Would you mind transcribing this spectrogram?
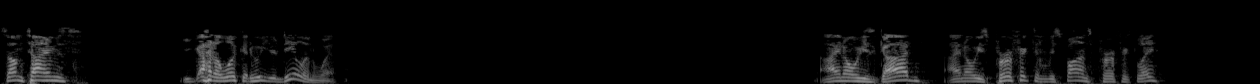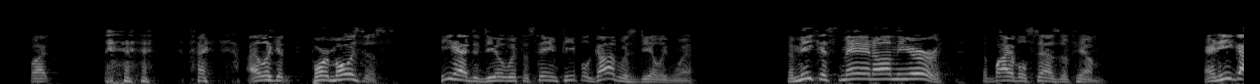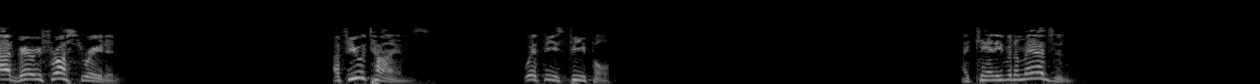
Sometimes you got to look at who you're dealing with. I know He's God. I know He's perfect and responds perfectly. But I, I look at poor Moses. He had to deal with the same people God was dealing with. The meekest man on the earth, the Bible says of him. And he got very frustrated a few times with these people. I can't even imagine.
